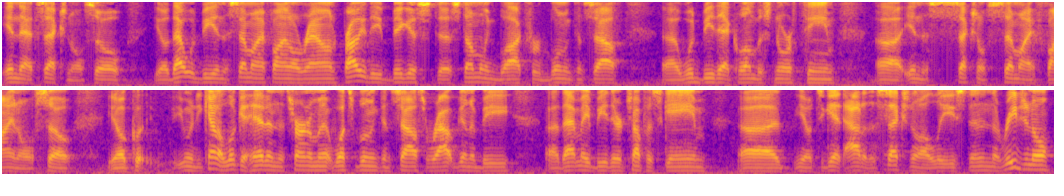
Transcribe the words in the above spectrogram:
in that sectional. So, you know, that would be in the semifinal round. Probably the biggest uh, stumbling block for Bloomington South uh, would be that Columbus North team uh, in the sectional semifinal. So, you know, when you kind of look ahead in the tournament, what's Bloomington South's route going to be? Uh, that may be their toughest game. Uh, you know, to get out of the sectional at least, and in the regional,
